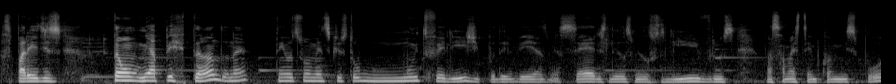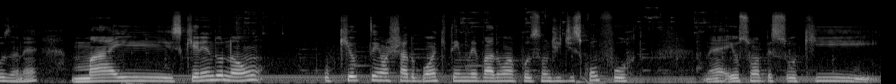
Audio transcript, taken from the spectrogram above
as paredes estão me apertando, né? Tem outros momentos que eu estou muito feliz de poder ver as minhas séries, ler os meus livros, passar mais tempo com a minha esposa, né? Mas, querendo ou não, o que eu tenho achado bom é que tem me levado a uma posição de desconforto, né? Eu sou uma pessoa que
